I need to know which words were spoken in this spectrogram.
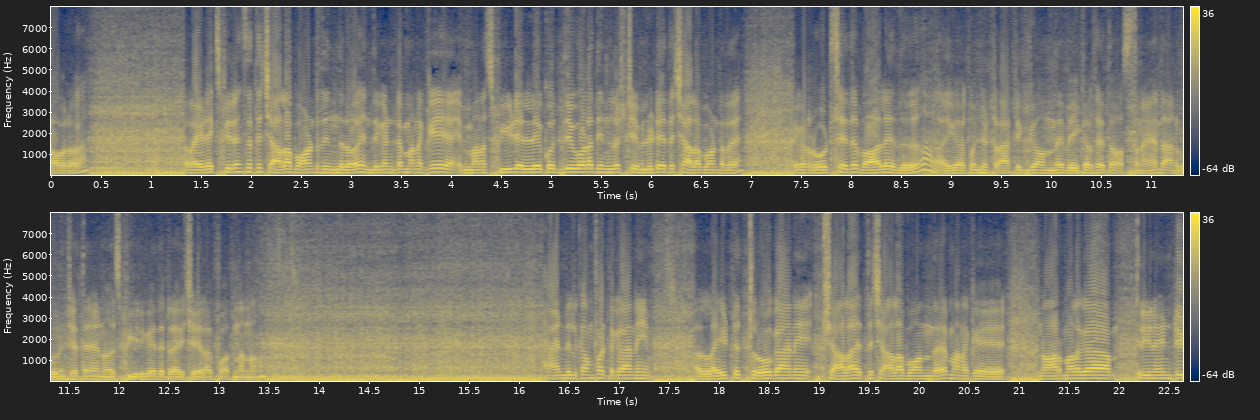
power ride experience అయితే చాలా బాగుంటుంది ఇందులో. ఎందుకంటే మనకి మన స్పీడ్ వెళ్ళే కొద్దీ కూడా దీనిలో స్టెబిలిటీ అయితే చాలా బాగుంటుంది. ఇక్కడ రోడ్స్ అయితే బాగాలేదు ఇక కొంచెం ట్రాఫిక్గా ఉంది. వెహికల్స్ అయితే వస్తున్నాయి. దాని గురించి అయితే నేను స్పీడ్గా అయితే డ్రైవ్ చేయలేకపోతున్నాను. హ్యాండిల్ కంఫర్ట్ కానీ లైట్ త్రో కానీ చాలా అయితే చాలా బాగుంది. మనకి నార్మల్గా త్రీ నైంటీ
